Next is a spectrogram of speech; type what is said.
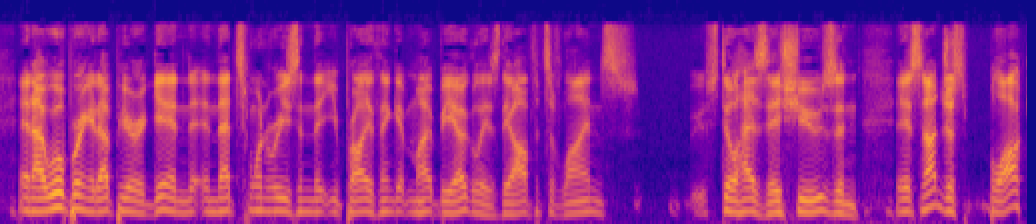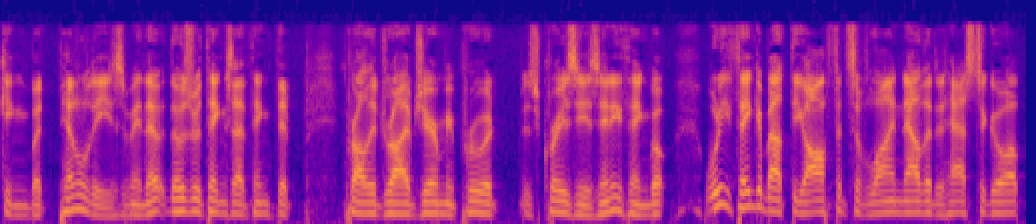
and I will bring it up here again, and that's one reason that you probably think it might be ugly is the offensive lines still has issues, and it's not just blocking, but penalties. I mean, th- those are things I think that probably drive Jeremy Pruitt as crazy as anything. But what do you think about the offensive line now that it has to go up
